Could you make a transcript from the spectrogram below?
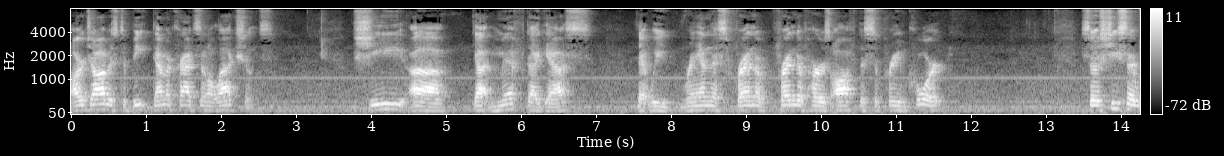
Our job is to beat Democrats in elections. She uh, got miffed, I guess, that we ran this friend of friend of hers off the Supreme Court. So she said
